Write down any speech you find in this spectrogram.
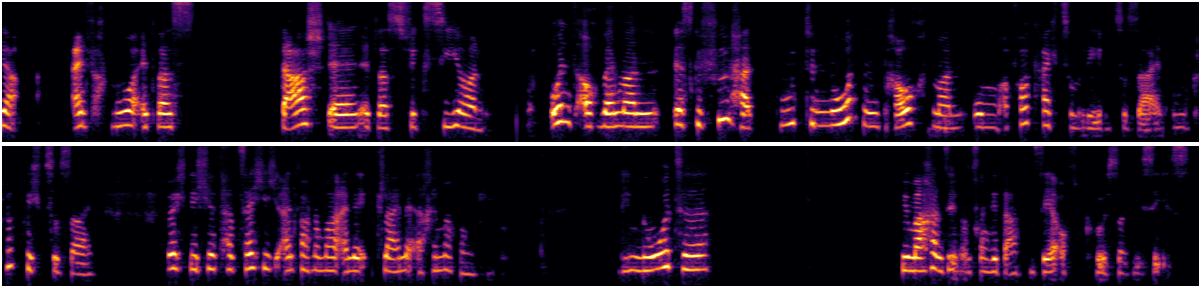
ja einfach nur etwas darstellen, etwas fixieren. Und auch wenn man das Gefühl hat, gute Noten braucht man, um erfolgreich zum Leben zu sein, um glücklich zu sein, möchte ich hier tatsächlich einfach nochmal eine kleine Erinnerung geben. Die Note, wir machen sie in unseren Gedanken sehr oft größer, wie sie ist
